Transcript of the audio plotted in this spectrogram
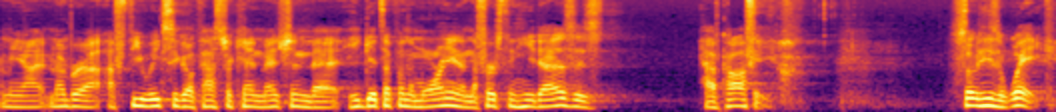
I mean, I remember a, a, few weeks ago, Pastor Ken mentioned that he gets up in the morning and the first thing he does is have coffee. so that he's awake,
